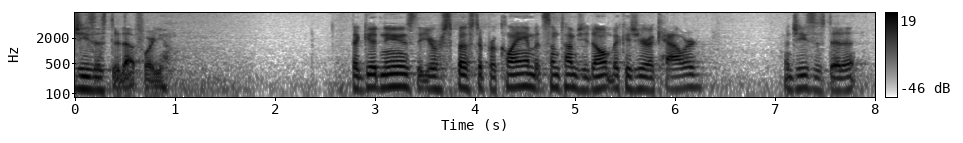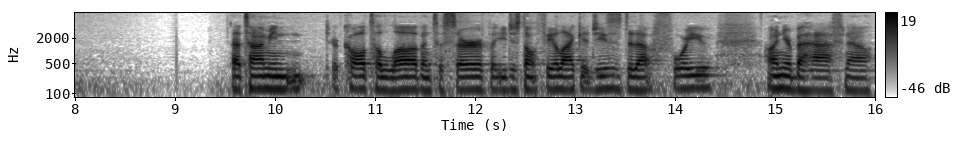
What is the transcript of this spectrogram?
Jesus did that for you. The good news that you're supposed to proclaim, but sometimes you don't because you're a coward, and Jesus did it. That time you, you're called to love and to serve, but you just don't feel like it. Jesus did that for you on your behalf. Now,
